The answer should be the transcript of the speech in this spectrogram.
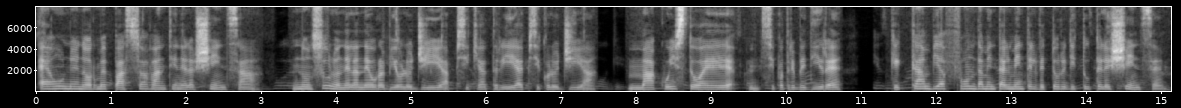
è un enorme passo avanti nella scienza, non solo nella neurobiologia, psichiatria e psicologia, ma questo è, si potrebbe dire, che cambia fondamentalmente il vettore di tutte le scienze,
